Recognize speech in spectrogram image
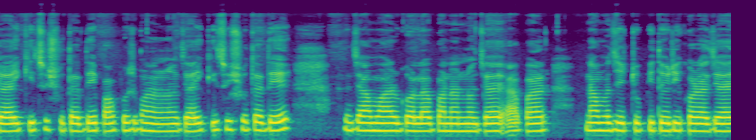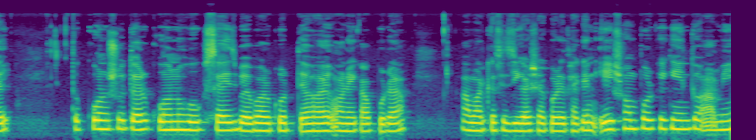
যায়, কিছু সুতা দিয়ে পাপোশ বানানো যায়, কিছু সুতা দিয়ে জামার গলা বানানো যায়, আবার নামাজের টুপি তৈরি করা যায়। তো কোন সুতার কোন হুক সাইজ ব্যবহার করতে হয় অনেক আপুরা আমার কাছে জিজ্ঞাসা করে থাকেন। এই সম্পর্কে কিন্তু আমি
